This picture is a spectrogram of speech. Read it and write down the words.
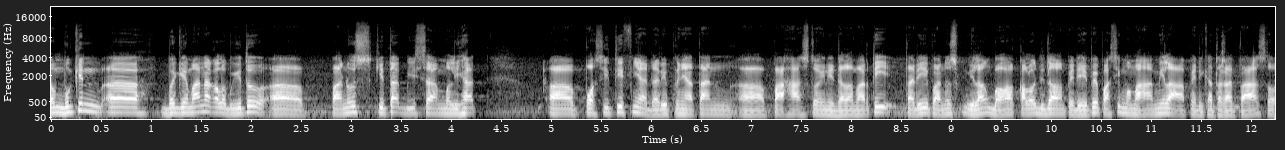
uh, mungkin uh, bagaimana kalau begitu uh, Pak Nus kita bisa melihat uh, positifnya dari pernyataan uh, Pak Hasto ini dalam arti tadi Pak Nus bilang bahwa kalau di dalam PDIP pasti memahami lah apa yang dikatakan Pak Hasto.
